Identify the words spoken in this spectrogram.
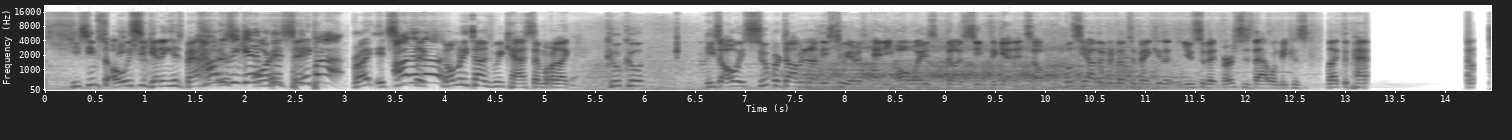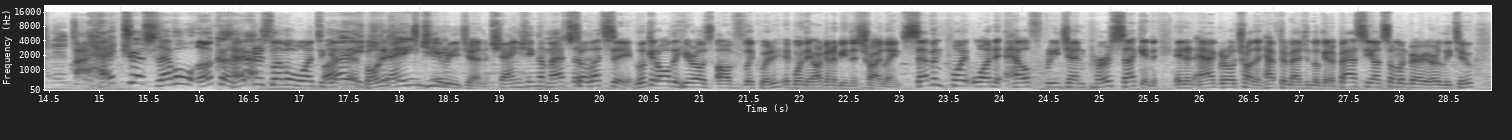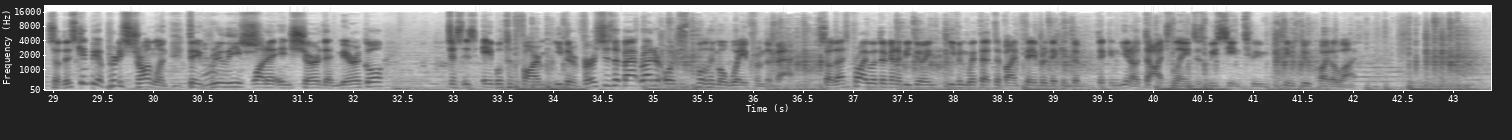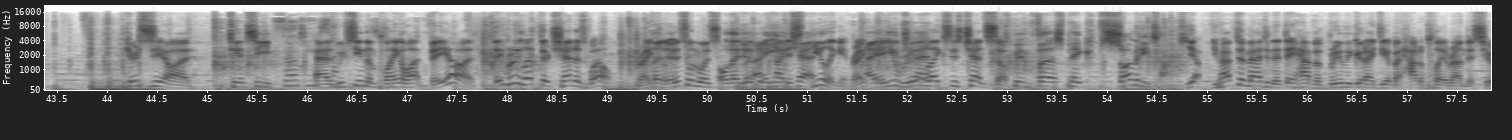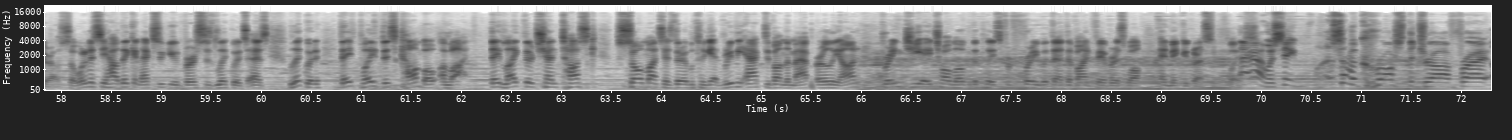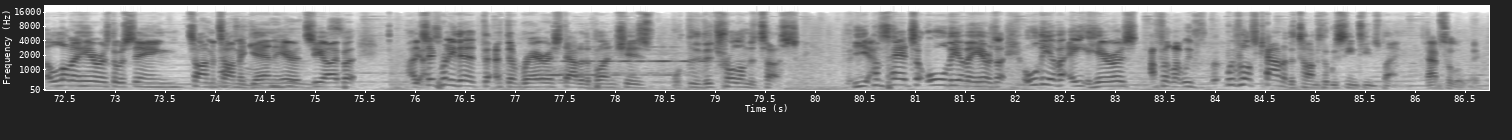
he seems to always be getting his bat How does he get a or his fifth big bat? right? It seems like know. so many times we cast him, we're like, Kuku, he's always super dominant on these two heroes, and he always does seem to get it. So we'll see how they're going to be able to make use of it versus that one, because like the pan A headdress level. Look at that. headdress level one to get Hey, that bonus HP changing- regen. Changing the meta. So let's see. Look at all the heroes of Liquid if, when they are going to be in this tri lane. 7.1 health regen per second in an aggro tri lane. Have to imagine they'll get a Bastion, someone very early too. So this can be a pretty strong one. They really want to ensure that Miracle just is able to farm either versus the Bat Rider or just pull him away from the Bat. So that's probably what they're going to be doing. Even with that Divine Favor, they can, they can you know, dodge lanes as we've seen team, teams do quite a lot. Curious to see uh, TNC, as we've seen them playing a lot, they uh, they really like their Chen as well, right? They so do. this one was Oh, they do. Kind of stealing it, right? AU AU really Chen. likes his Chen, so been first pick so many times. yeah, you have to imagine that they have a really good idea about how to play around this hero. So we're going to see how they can execute versus Liquids. As Liquid, they've played this combo a lot. They like their Chen Tusk so much as they're able to get really active on the map early on, bring GH all over the place for free with that Divine Favor as well, and make aggressive plays. Yeah, we're seeing sort of across the draft, right? A lot of heroes that we're seeing time and time again here at But I'd Yes. say probably the, the, the rarest out of the bunch is the, the Troll on the Tusk. Yes. Compared to all the other heroes, like, all the other eight heroes, I feel like we've we've lost count of the times that we've seen teams playing. Absolutely.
